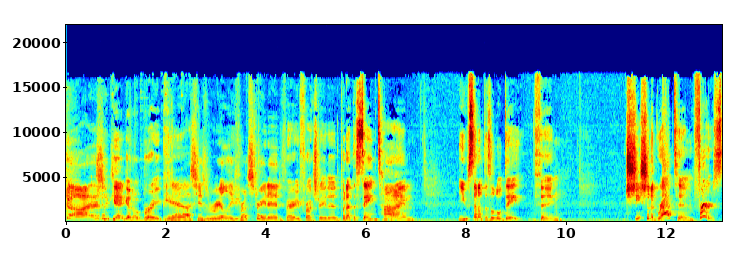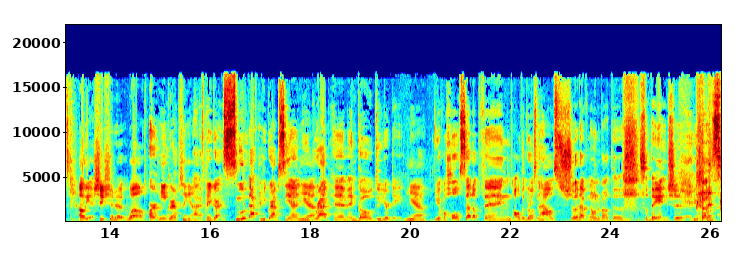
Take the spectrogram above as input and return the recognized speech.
god. she can't get a break. Yeah, she's really Really? frustrated. Very frustrated. But at the same time, you set up this little date thing. She should have grabbed him first. Oh yeah, she should have. Well, Or- he grabbed Seinne. After he grabs smooth after he grabs Seinne, Yeah. you grab him and go do your date. yeah. You have a whole setup thing. All the Mm-hmm. girls in the house should have known about this, so they ain't shit because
